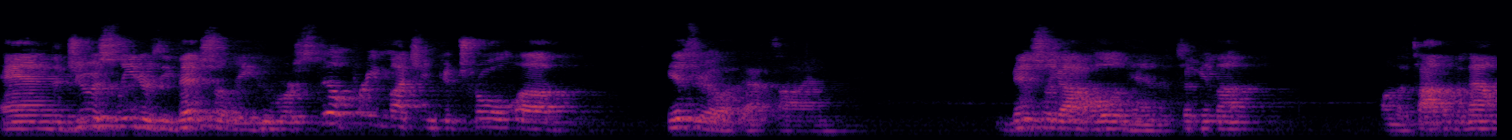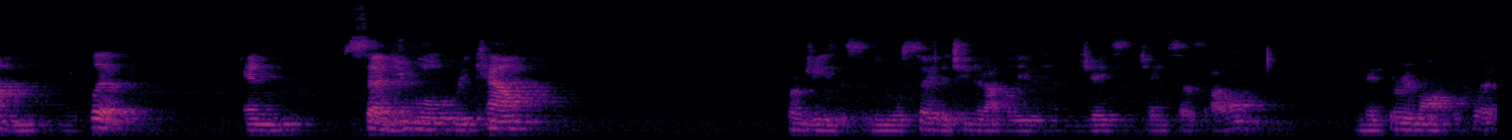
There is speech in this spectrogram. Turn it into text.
And the Jewish leaders eventually, who were still pretty much in control of Israel at that time, eventually got a hold of him and took him up on the top of a mountain, the cliff, and said, You will recount from Jesus, and you will say that you do not believe in him. And James, James says, I won't. And they threw him off the cliff.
